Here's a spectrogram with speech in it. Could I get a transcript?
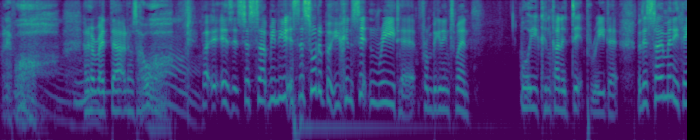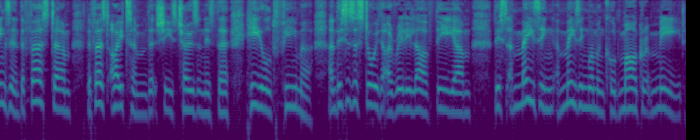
I went, whoa. And I read that and I was like, whoa. But it is, it's just, I mean, it's the sort of book you can sit and read it from beginning to end. Or you can kind of dip read it, but there's so many things in it. The first, um, the first item that she's chosen is the healed femur, and this is a story that I really love. The um, this amazing, amazing woman called Margaret Mead,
